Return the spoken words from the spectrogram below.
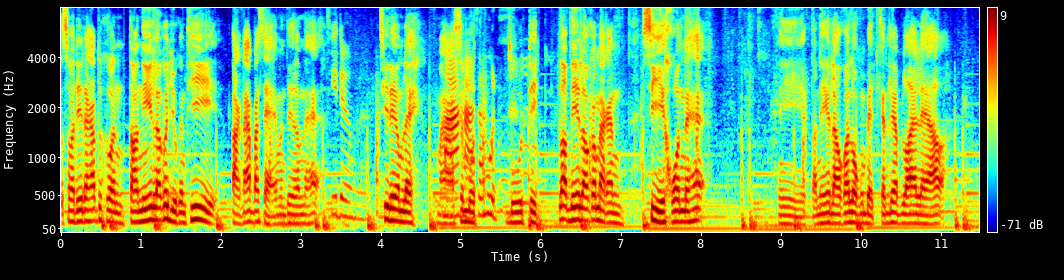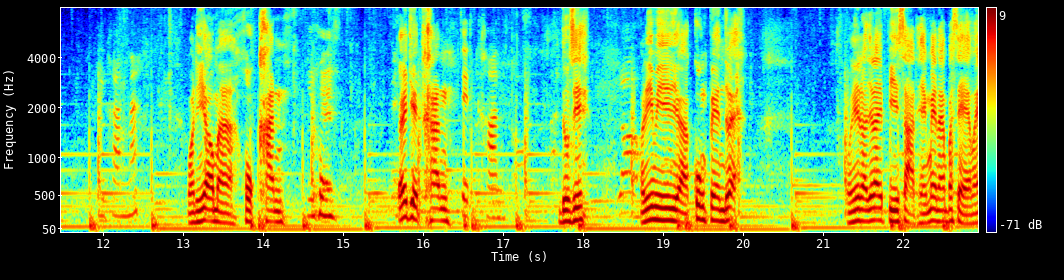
ก็สวัสดีนะครับทุกคน ตอนนี้เราก็อยู่กันที่ปากน้ำประแสเหมือนเดิมนะฮะ ที่เดิมเลย ที่เดิมเลยมหามาหาสมุทรสมุทร บูติก รอบนี้เราก็มากัน 4 คนนะฮะ นี่ ตอนนี้เราก็ลงเบ็ดกันเรียบร้อยแล้ว กี่คันนะวันนี้เอามา 6 คันกี่คงเอ้ยเจ็ดคัน เจ็ดคันดูสิ วันนี้มีอะกุ้งเป็นด้วย วันนี้เราจะได้ปีศาจแห่งแม่น้ำประแสไหม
